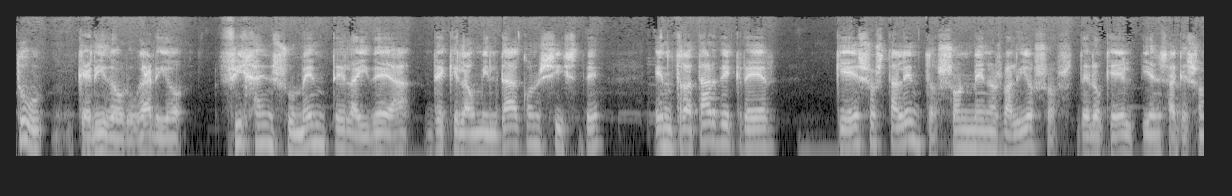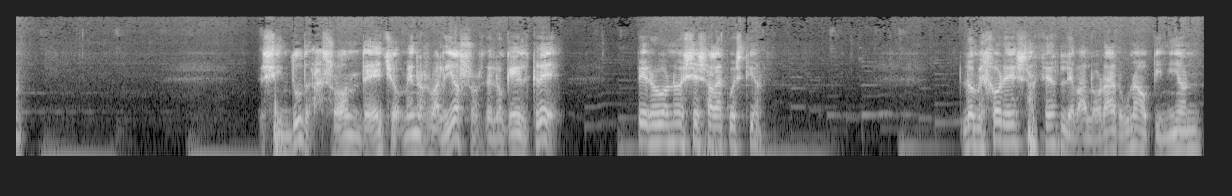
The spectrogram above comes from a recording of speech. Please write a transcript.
Tú, querido Orugario, fija en su mente la idea de que la humildad consiste en tratar de creer que esos talentos son menos valiosos de lo que él piensa que son. Sin duda, son de hecho menos valiosos de lo que él cree, pero no es esa la cuestión. Lo mejor es hacerle valorar una opinión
